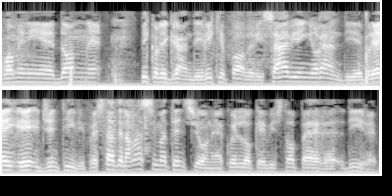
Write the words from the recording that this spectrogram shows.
uomini e donne, piccoli e grandi, ricchi e poveri, savi e ignoranti, ebrei e gentili, prestate la massima attenzione a quello che vi sto per dire.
